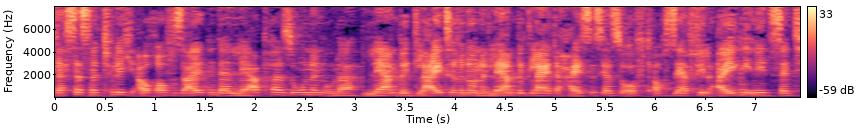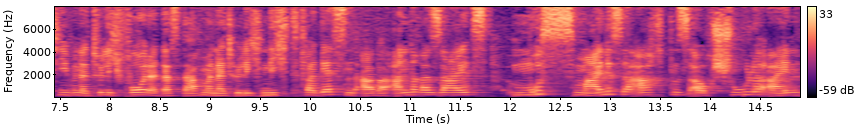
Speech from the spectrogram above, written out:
dass das natürlich auch auf Seiten der Lehrpersonen oder Lernbegleiterinnen und Lernbegleiter heißt es ja so oft auch sehr viel Eigeninitiative natürlich fordert. Das darf man natürlich nicht vergessen. Aber andererseits muss meines Erachtens auch Schule ein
